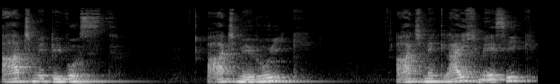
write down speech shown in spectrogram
atme bewusst. Atme ruhig, atme gleichmäßig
